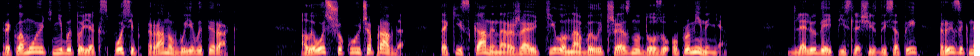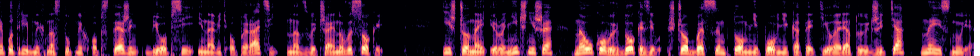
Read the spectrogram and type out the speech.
рекламують нібито як спосіб рано виявити рак. Але ось шокуюча правда. Такі скани наражають тіло на величезну дозу опромінення. Для людей після 60 ризик непотрібних наступних обстежень, біопсій і навіть операцій надзвичайно високий. І що найіронічніше, наукових доказів, що безсимптомні повні КТ тіла рятують життя, не існує.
